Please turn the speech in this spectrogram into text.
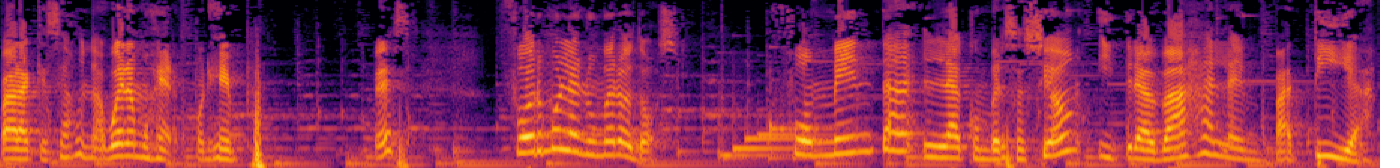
para que seas una buena mujer, por ejemplo. ¿Ves? Fórmula número dos. Fomenta la conversación y trabaja la empatía.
